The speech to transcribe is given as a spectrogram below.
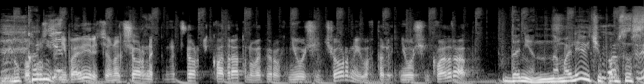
Ну, Вы конечно. не поверите, но черный, но черный квадрат, он, во-первых, не очень черный, во-вторых, не очень квадрат. Да не, на Малевиче просто с,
